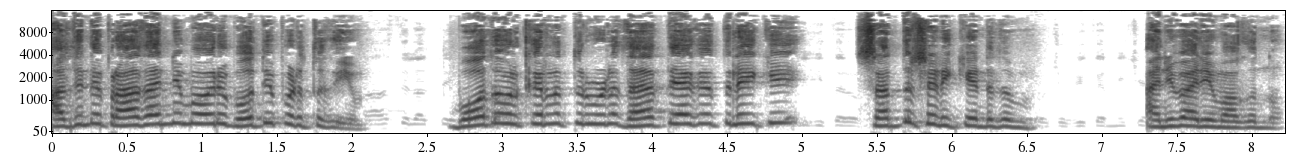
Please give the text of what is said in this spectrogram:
അതിന്റെ പ്രാധാന്യം അവർ ബോധ്യപ്പെടുത്തുകയും ബോധവൽക്കരണത്തിലൂടെ ധനത്യാഗത്തിലേക്ക് ശ്രദ്ധ ക്ഷണിക്കേണ്ടതും അനിവാര്യമാകുന്നു.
